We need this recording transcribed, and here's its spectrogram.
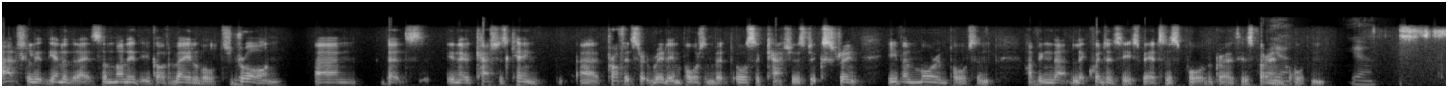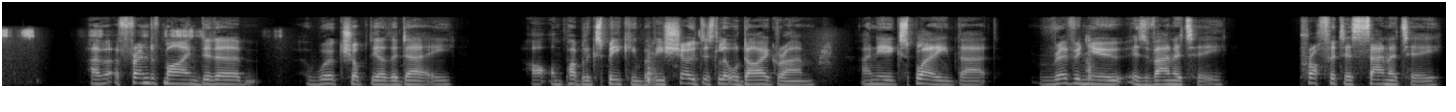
actually, at the end of the day, it's the money that you've got available to draw on. Um, that you know cash is king. Uh, profits are really important, but also cash is extreme, even more important. Having that liquidity to be able to support the growth is very yeah. important. Yeah. A friend of mine did a, workshop the other day uh, on public speaking, but he showed this little diagram and he explained that revenue is vanity, profit is sanity,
